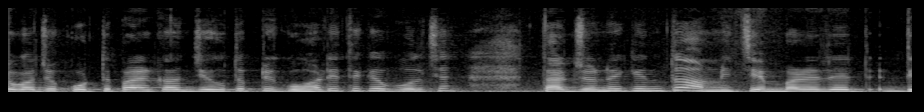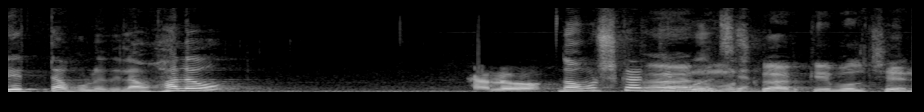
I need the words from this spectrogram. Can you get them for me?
যোগাযোগ করতে পারেন কারণ যেহেতু আপনি গুয়াহাটি থেকে বলছেন তার জন্য কিন্তু আমি চেম্বারের ডেটটা বলে দিলাম। হ্যালো হ্যালো নমস্কার কে হ্যাঁ বলছেন? নমস্কার কে বলছেন?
